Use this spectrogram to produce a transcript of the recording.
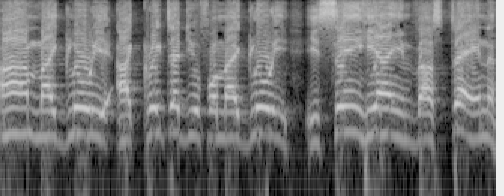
are my glory. I created you for my glory. He's saying here in verse 10,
